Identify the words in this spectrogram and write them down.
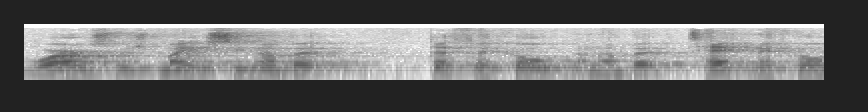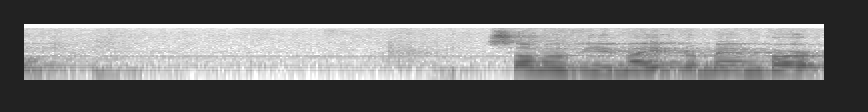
words which might seem a bit difficult and a bit technical. Some of you might remember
